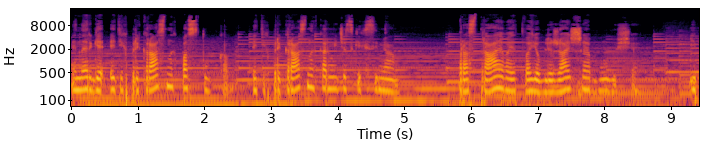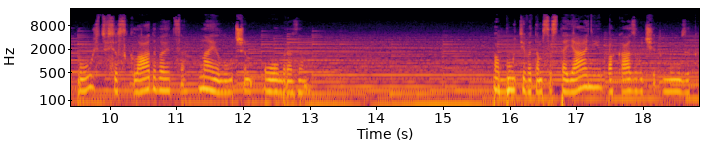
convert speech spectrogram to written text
энергия этих прекрасных поступков, этих прекрасных кармических семян – простраивает твое ближайшее будущее. И пусть все складывается наилучшим образом. Побудьте в этом состоянии, пока звучит музыка.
